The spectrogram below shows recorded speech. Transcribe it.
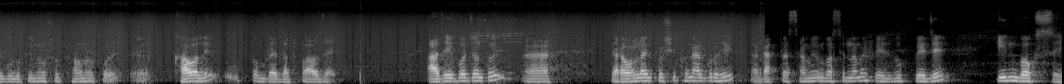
এগুলো কিনে ওষুধ খাওয়ানোর পরে খাওয়ালে উত্তম রেজাল্ট পাওয়া যায়। আজ এই পর্যন্তই। যারা অনলাইন প্রশিক্ষণে আগ্রহী ডাক্তার সামিউল বাসের নামে ফেসবুক পেজে ইনবক্সে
